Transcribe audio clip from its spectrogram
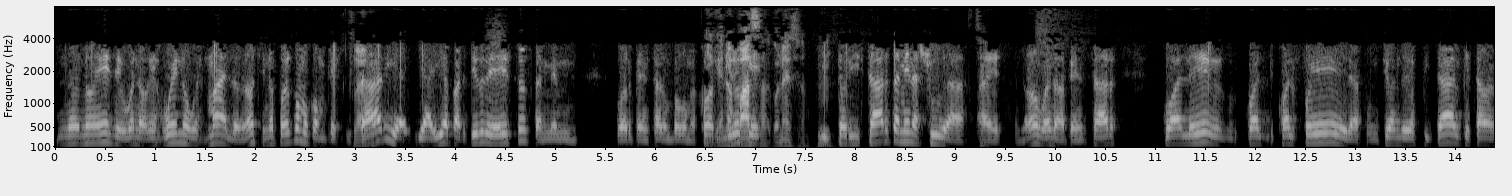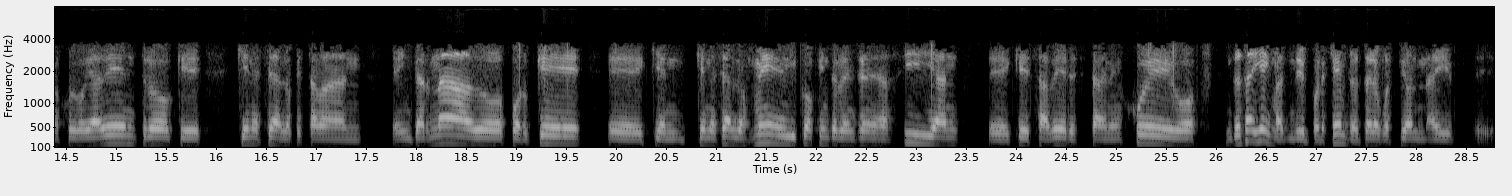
no, no es de, bueno, es bueno o es malo, ¿no? Sino poder como complejizar y, ahí a partir de eso también poder pensar un poco mejor. ¿Y qué nos pasa con eso? Mm. Historizar también ayuda a eso, ¿no? Bueno, a pensar cuál es, cuál, cuál fue la función del hospital, qué estaba en juego ahí adentro, qué, quiénes eran los que estaban internados, por qué, eh, quién, quiénes eran los médicos, qué intervenciones hacían, eh, qué saberes estaban en juego. Entonces ahí hay, por ejemplo, toda la cuestión, hay, eh,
